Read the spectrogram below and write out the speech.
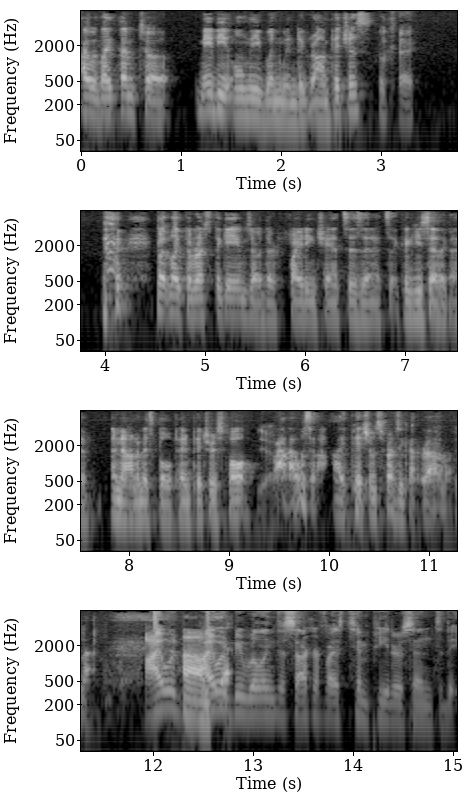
I would like them to maybe only win when Degrom pitches. Okay. but like the rest of the games are their fighting chances, and it's like, like you said, like an anonymous bullpen pitcher's fault. Yeah. Wow, that was a high pitch. I'm surprised he got around on that. I would, um, I would yeah. be willing to sacrifice Tim Peterson to the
